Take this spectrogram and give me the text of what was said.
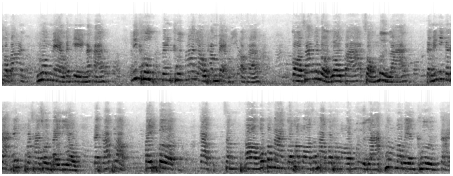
ชาวบ้านร่วมแนวกันเองนะคะ นี่คือเป็นคืนบ้านเราทำแบบนี้เหรอคะ ก่อสร้างถนนลอยฟ้า 20,000 ล้าน แต่ไม่มีกระดาษให้ประชาชนใบเดียว แต่รับกลับไปเปิดกับงบประมาณกทมสภากทมหมื่นล้านเพื่อมาเวนคืนจ่าย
